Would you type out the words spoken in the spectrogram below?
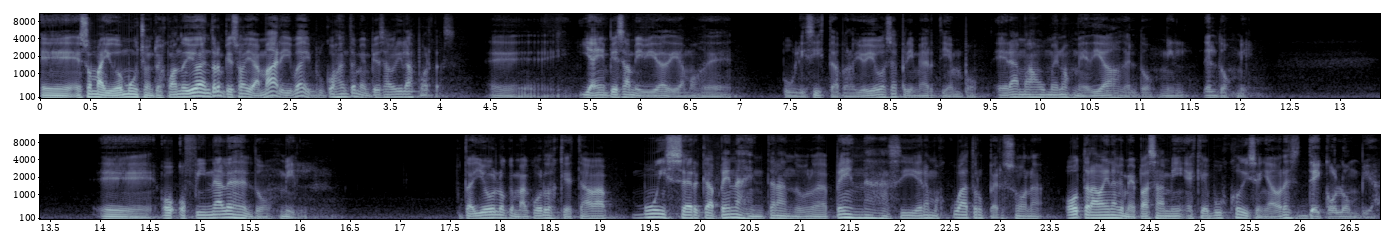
eh, eso me ayudó mucho. Entonces, cuando yo entro, empiezo a llamar y, busco gente, me empieza a abrir las puertas. Eh, y ahí empieza mi vida, digamos, de publicista. Pero yo llego ese primer tiempo, era más o menos mediados del 2000. Del 2000. Eh, o, o finales del 2000. Puta, yo lo que me acuerdo es que estaba muy cerca, apenas entrando, bro, apenas así, éramos cuatro personas. Otra vaina que me pasa a mí es que busco diseñadores de Colombia.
